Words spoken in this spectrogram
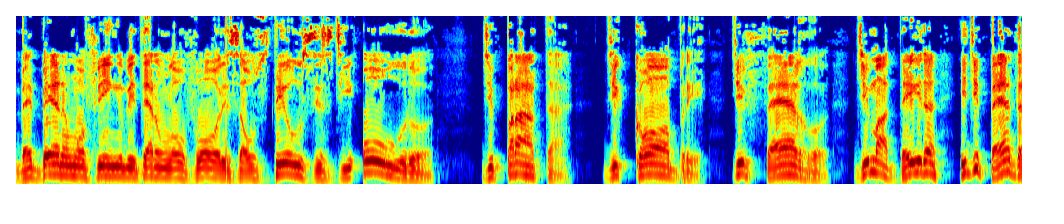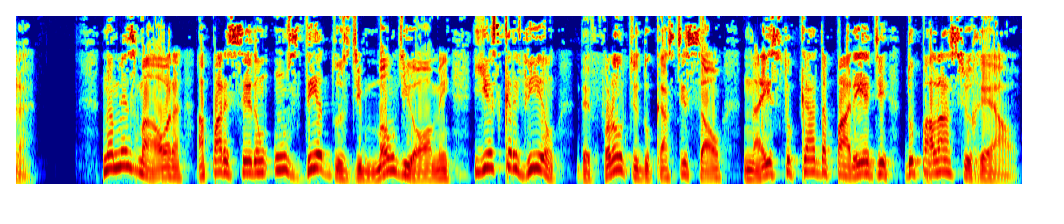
Beberam o vinho e deram louvores aos deuses de ouro, de prata, de cobre, de ferro, de madeira e de pedra. Na mesma hora apareceram uns dedos de mão de homem e escreviam, defronte do castiçal, na estucada parede do palácio real.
